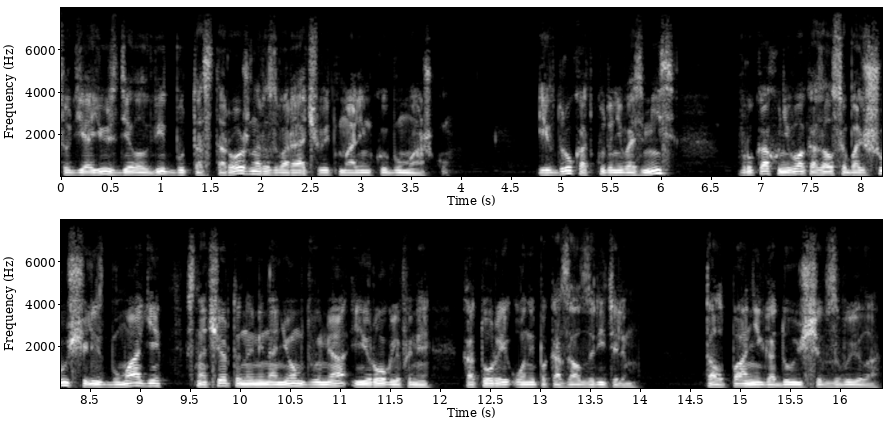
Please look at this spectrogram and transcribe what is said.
Судья Ю сделал вид, будто осторожно разворачивает маленькую бумажку. И вдруг, откуда ни возьмись, в руках у него оказался большущий лист бумаги с начертанными на нем двумя иероглифами, которые он и показал зрителям. Толпа негодующе взвыла.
